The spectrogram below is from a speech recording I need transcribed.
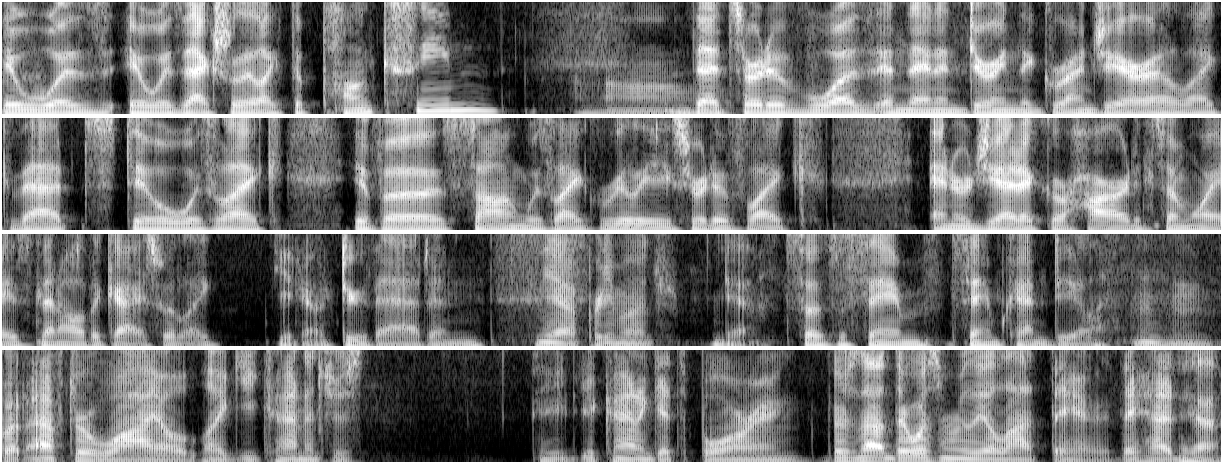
it was it was actually like the punk scene Oh. that sort of was, and then during the grunge era, like that still was like if a song was like really sort of like energetic or hard in some ways, then all the guys would like you know do that, and yeah, pretty much. yeah, so it's the same same kind of deal. hmm But after a while, like you kind of just it, it kind of gets boring. There's not there wasn't really a lot there. They had Yeah.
